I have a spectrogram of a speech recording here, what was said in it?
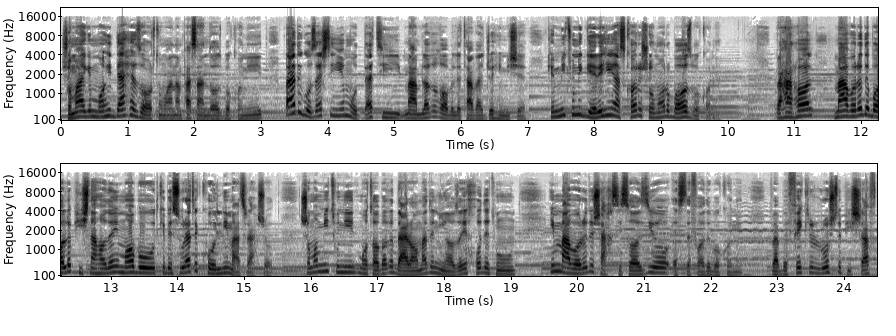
شما اگه ماهی ده هزار تومن هم پس انداز بکنید بعد گذشت یه مدتی مبلغ قابل توجهی میشه که می‌تونه گرهی از کار شما رو باز بکنه. به هر حال موارد بالا پیشنهادهای ما بود که به صورت کلی مطرح شد. شما می‌تونید مطابق درآمد و نیازهای خودتون این موارد شخصی سازی و استفاده بکنید و به فکر رشد و پیشرفت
